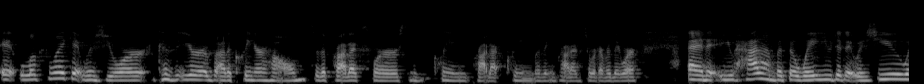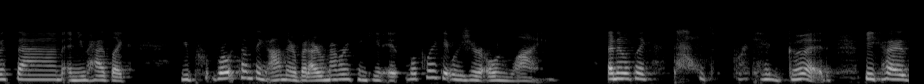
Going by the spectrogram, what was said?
it looked like it was your because you're about a cleaner home. So the products were some clean product, clean living products or whatever they were. And you had them, but the way you did it was you with them and you had like you wrote something on there, but I remember thinking it looked like it was your own line. And I was like, that is freaking good because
